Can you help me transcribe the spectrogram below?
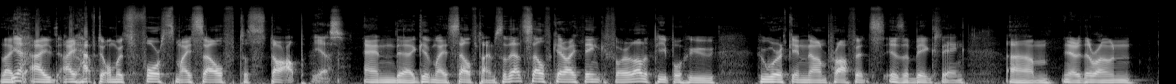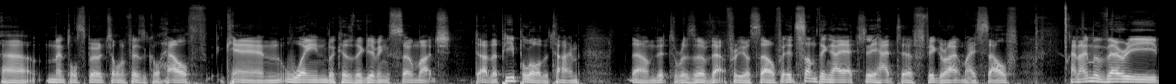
Like Yeah. I, I have to almost force myself to stop Yes. and uh, give myself time. So that's self care, I think, for a lot of people who who work in nonprofits, is a big thing. Um, you know, their own uh, mental, spiritual, and physical health can wane because they're giving so much to other people all the time. Um, that to reserve that for yourself, it's something I actually had to figure out myself. And I'm a very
